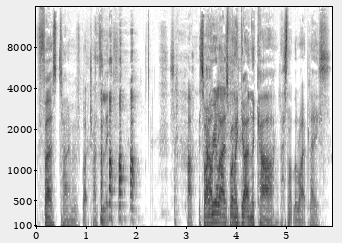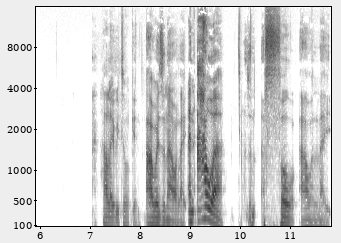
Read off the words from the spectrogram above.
first time of like trying to leave. So, so I late- realised when I got in the car, that's not the right place. How late are we talking? I was an hour late. An hour. I was an, a full hour late.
